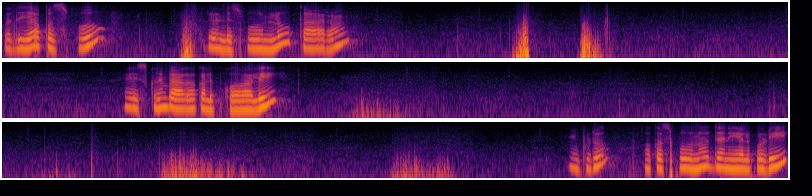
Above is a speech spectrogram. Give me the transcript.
కొద్దిగా పసుపు రెండు స్పూన్లు కారం వేసుకుని బాగా కలుపుకోవాలి. ఇప్పుడు ఒక స్పూను ధనియాల పొడి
